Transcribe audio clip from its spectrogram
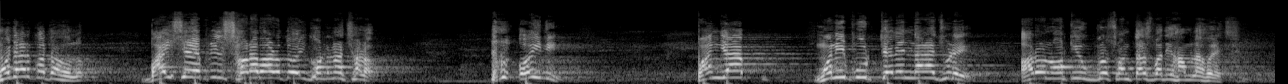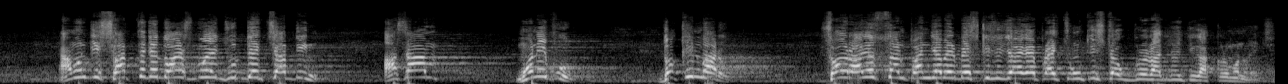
মজার কথা হলো, বাইশে এপ্রিল সারা ভারতে ওই ঘটনা ছাড়াও। ওই দিন পাঞ্জাব মণিপুর, তেলেঙ্গানা জুড়ে আরও নটি উগ্র সন্ত্রাসবাদী হামলা হয়েছে। এমনকি সাত থেকে দশ মে যুদ্ধের চার দিন আসাম, মণিপুর, দক্ষিণ ভারত সহ রাজস্থান, পাঞ্জাবের বেশ কিছু জায়গায় প্রায় চৌত্রিশটা উগ্র রাজনৈতিক আক্রমণ হয়েছে।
